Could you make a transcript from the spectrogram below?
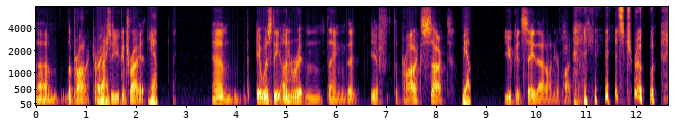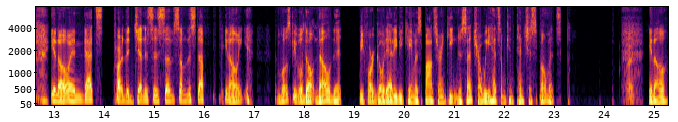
um, the product, right? Right. So you can try it. Yeah. And it was the unwritten thing that if the product sucked, Yep. you could say that on your podcast. it's true. You know, and that's part of the genesis of some of the stuff. You know, most people don't know that before GoDaddy became a sponsor on Geek News Central, we had some contentious moments. right. you know,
